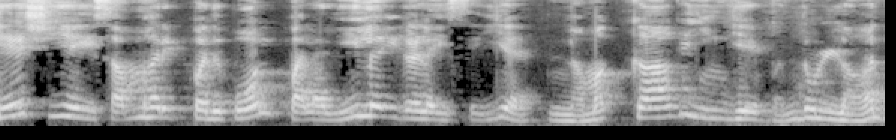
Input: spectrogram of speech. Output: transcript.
கேஷியை சம்ஹரிப்பது போல் பல லீலைகளை செய்ய நமக்காக இங்கே வந்துள்ளான்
